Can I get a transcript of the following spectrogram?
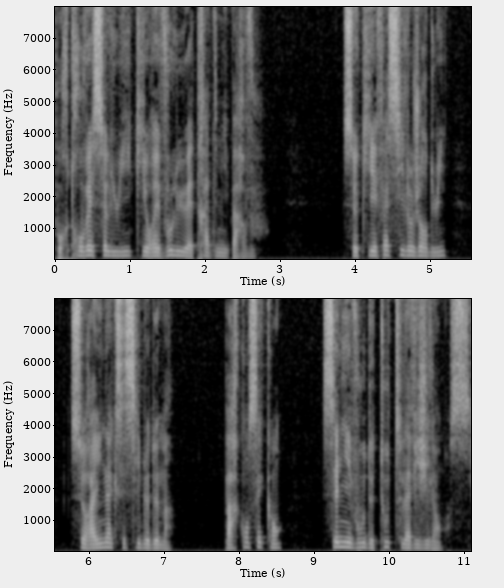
pour trouver celui qui aurait voulu être admis par vous. Ce qui est facile aujourd'hui sera inaccessible demain. Par conséquent, saignez-vous de toute la vigilance.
